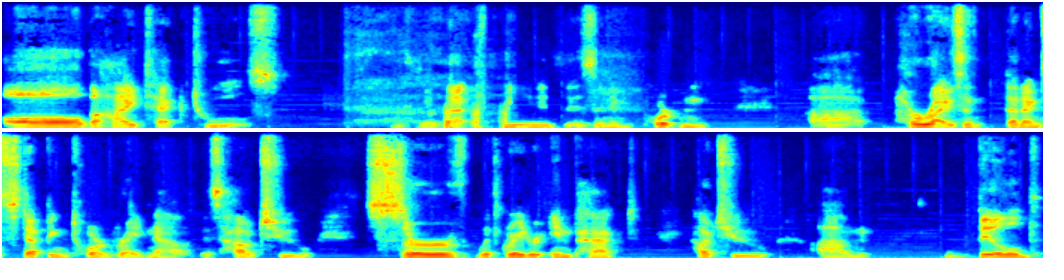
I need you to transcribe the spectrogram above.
all the high tech tools. And so that for me is, is an important uh, horizon that I'm stepping toward right now is how to serve with greater impact, how to um, build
